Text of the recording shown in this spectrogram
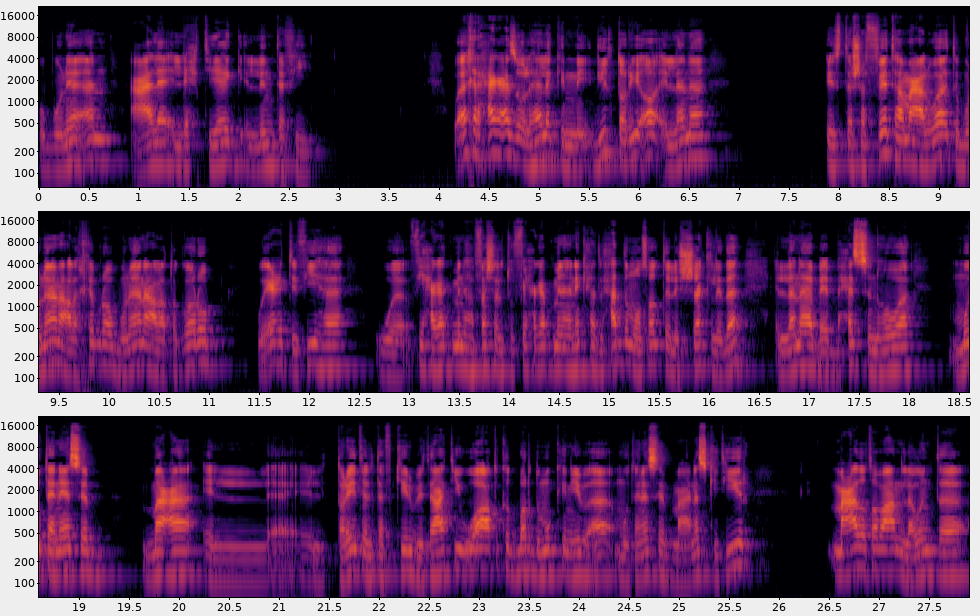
وبناء على الاحتياج اللي أنت فيه. وآخر حاجة عايز أقولها لك إن دي الطريقة اللي أنا استشفتها مع الوقت بناء على خبرة وبناء على تجارب وقعت فيها وفي حاجات منها فشلت وفي حاجات منها نجحت لحد ما وصلت للشكل ده اللي أنا بحس إن هو متناسب مع طريقة التفكير بتاعتي وأعتقد برضو ممكن يبقى متناسب مع ناس كتير ما عدا طبعا لو أنت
